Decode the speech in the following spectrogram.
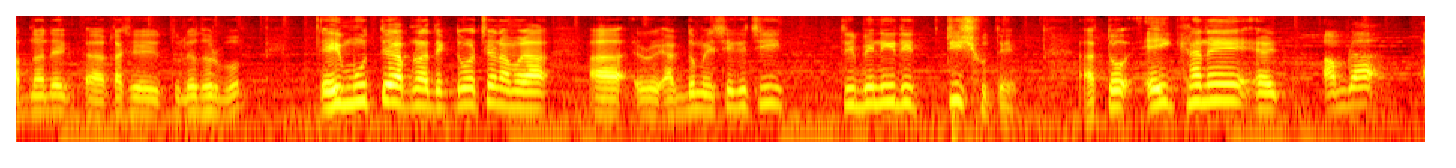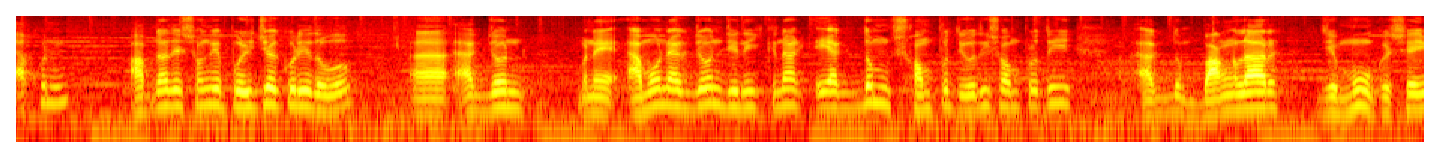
আপনাদের কাছে তুলে ধরবো। এই মুহূর্তে আপনারা দেখতে পাচ্ছেন আমরা একদম এসে গেছি ত্রিবেণীর টিস্যুতে। তো এইখানে আমরা এখন আপনাদের সঙ্গে পরিচয় করিয়ে দেবো একজন মানে এমন একজন যিনি কিনা একদম সম্প্রতি অতি সম্প্রতি একদম বাংলার যে মুখ, সেই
